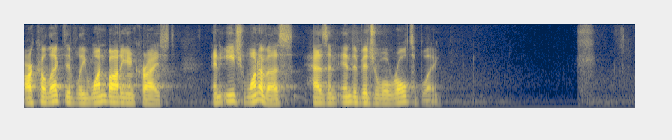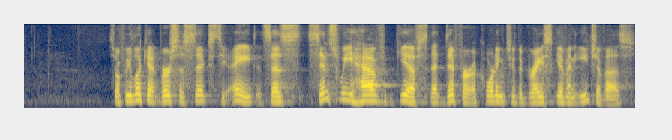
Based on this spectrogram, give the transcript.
are collectively one body in Christ, and each one of us has an individual role to play. So if we look at verses 6 to 8, it says, Since we have gifts that differ according to the grace given each of us,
